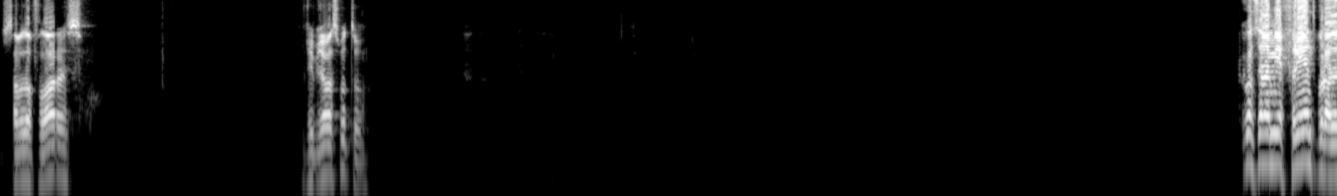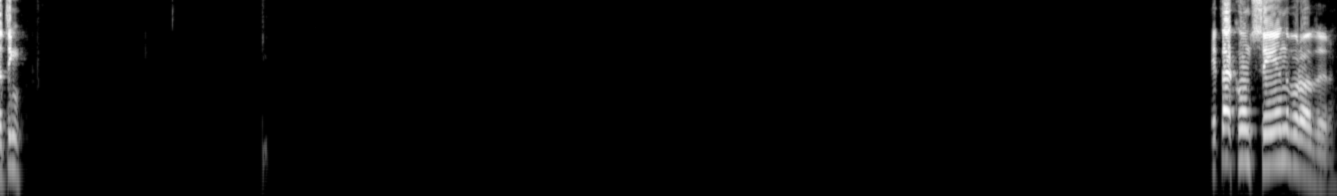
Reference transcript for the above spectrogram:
Estava a falar isso? O Rip já se matou. Está acontecendo na minha frente, brother. Eu tenho... que tá acontecendo, brother?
